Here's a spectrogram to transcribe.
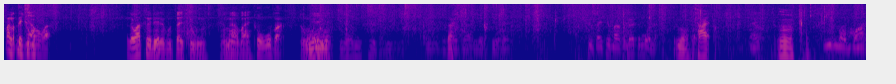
ป้าเราเตะชุบเจ้าอะเดี๋ยวว่าถือดิเดี๋ยวกูใส่ถุงแล้วไม่เอาไปถุงอุบอะถุงนี้ถุงนี้เหลือมีถือนะ ถือไปถือมาก็น่าจะหมดแหละอืมใช่อืมยิ่งหอมหวาน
